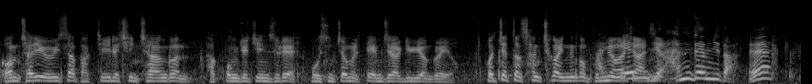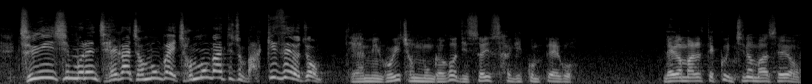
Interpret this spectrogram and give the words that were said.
검찰이 의사 박지기를 신청한 건 박봉주 진술에 모순점을 땜질하기 위한 거예요. 어쨌든 상처가 있는 건 분명하지 땜질 않냐? 안 됩니다 예? 증인 신문엔 제가 전문가의 전문가한테 좀 맡기세요 좀 대한민국의 전문가가 어디 있어요? 사기꾼 빼고. 내가 말할 때 끊지나 마세요.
